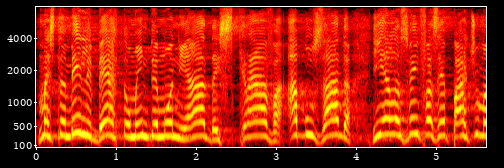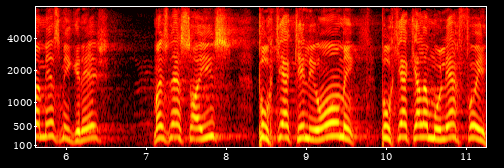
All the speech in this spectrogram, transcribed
mas também liberta uma endemoniada, escrava, abusada, e elas vêm fazer parte de uma mesma igreja. Mas não é só isso, porque aquele homem, porque aquela mulher foi,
